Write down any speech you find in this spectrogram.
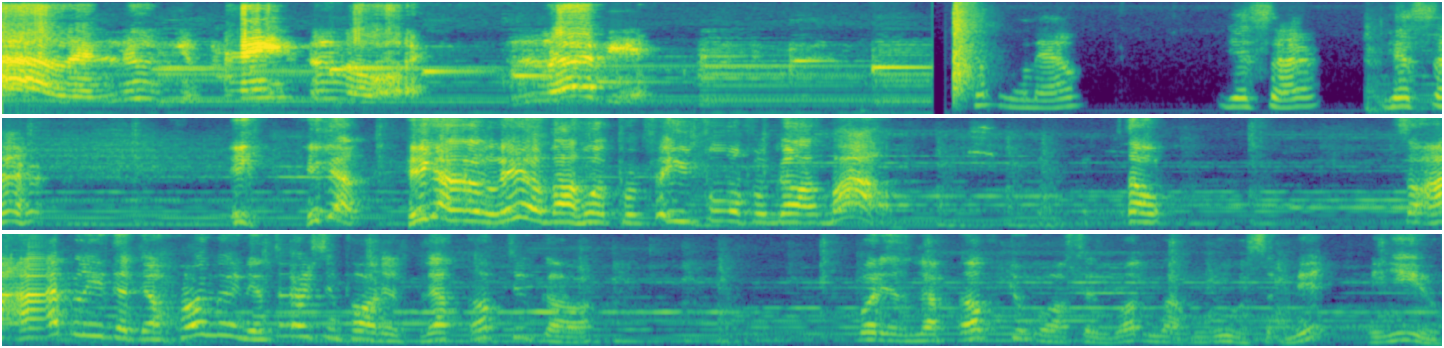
Hallelujah, praise the Lord. Love you. Come on now. Yes, sir. Yes, sir. He, he got he got to live by what proceeds forth from God's mouth. So, so I, I believe that the hunger and the thirsting part is left up to God. What is left up to us is whether or not we will submit and yield.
